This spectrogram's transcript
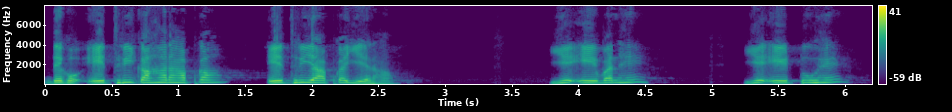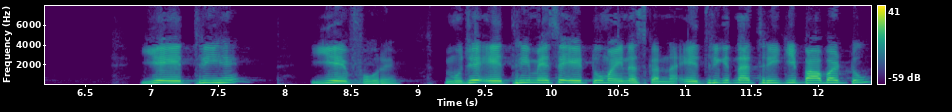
देखो ए थ्री कहाँ रहा आपका? ए थ्री आपका ये रहा। ये ए वन है ये ए टू है ये ए थ्री है ये ए फोर है। मुझे ए थ्री में से ए टू माइनस करना ए थ्री कितना है? थ्री की power two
